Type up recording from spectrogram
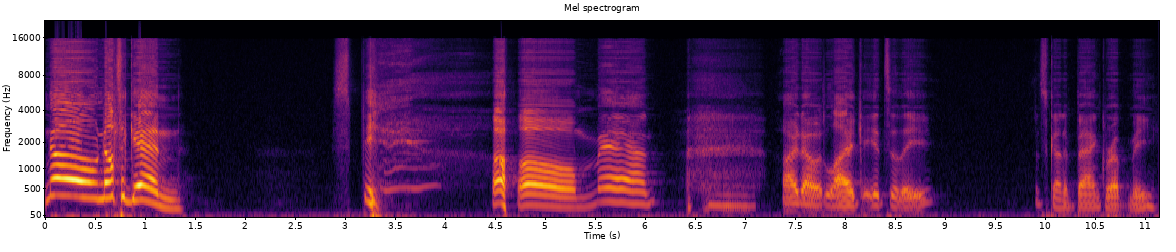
No, not again. Spe oh, man. I don't like Italy. It's going to bankrupt me.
